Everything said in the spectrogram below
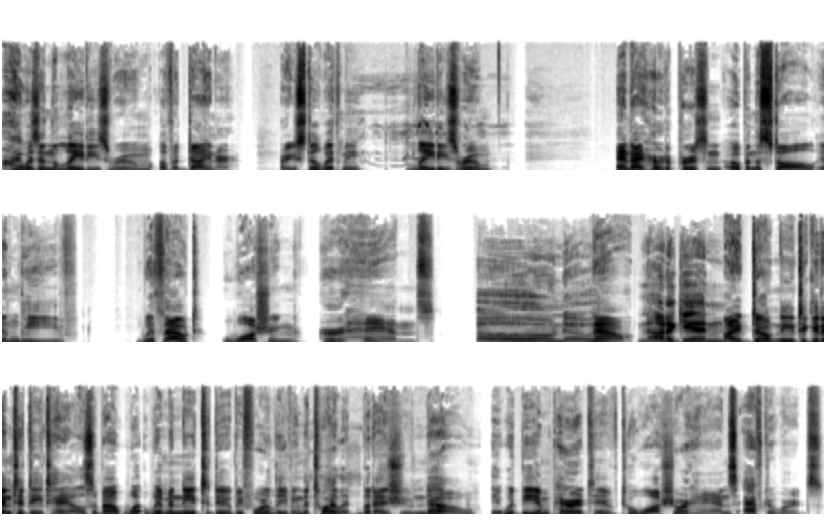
i was in the ladies room of a diner are you still with me ladies room and i heard a person open the stall and leave without washing her hands Oh no. now Not again. I don't need to get into details about what women need to do before leaving the toilet, but as you know, it would be imperative to wash your hands afterwards.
